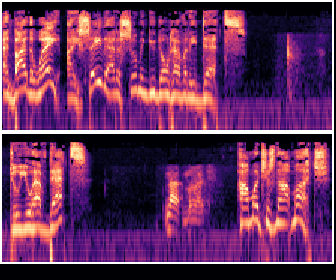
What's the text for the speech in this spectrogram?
And by the way, I say that assuming you don't have any debts. Do you have debts? Not much. How much is not much?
